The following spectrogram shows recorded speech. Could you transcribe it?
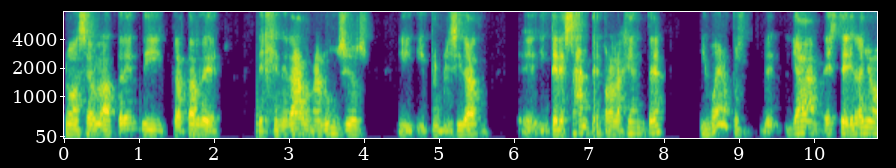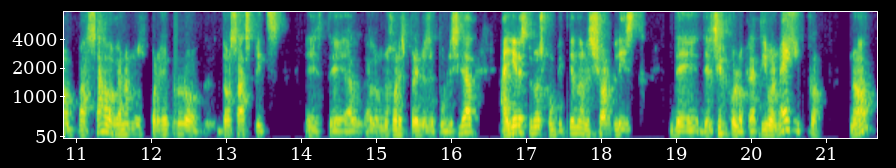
no hacerla trendy, tratar de, de generar anuncios y, y publicidad eh, interesante para la gente Y bueno, pues ya este, el año pasado ganamos, por ejemplo, dos Aspits este, a, los mejores premios de publicidad. Ayer estuvimos compitiendo en el short list del Círculo Creativo en México, ¿no?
